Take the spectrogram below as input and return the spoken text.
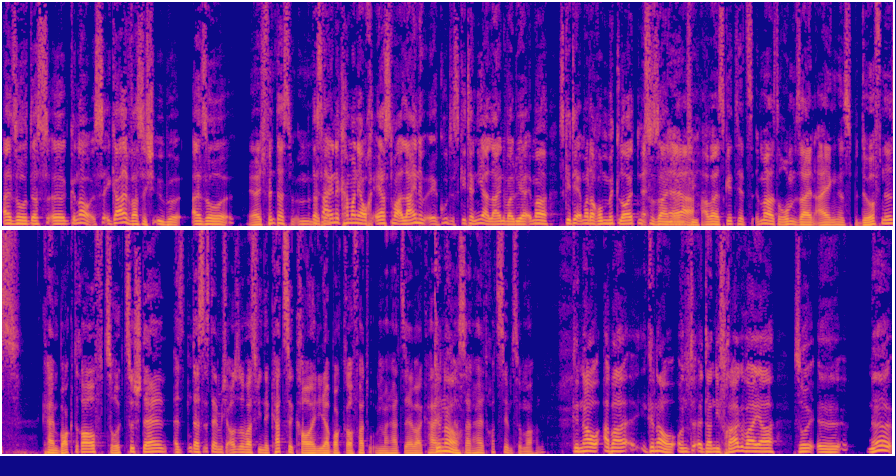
also das, äh, genau, ist egal, was ich übe. Also Ja, ich finde das. Das eine kann man ja auch erstmal alleine, äh, gut, es geht ja nie alleine, weil du ja immer, es geht ja immer darum, mit Leuten zu sein Ja, irgendwie. aber es geht jetzt immer darum, sein eigenes Bedürfnis, kein Bock drauf, zurückzustellen. Also, das ist nämlich auch sowas wie eine Katze kraulen, die da Bock drauf hat und man hat selber keinen, Genau. das dann halt trotzdem zu machen. Genau, aber genau, und äh, dann die Frage war ja so, äh, ne,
